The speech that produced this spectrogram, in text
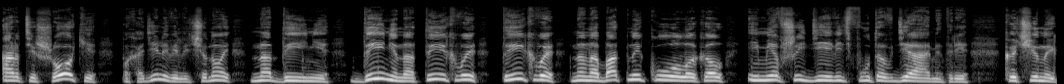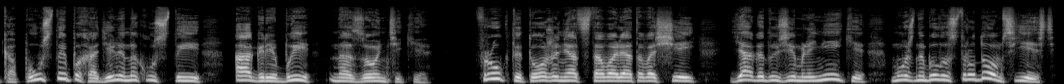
артишоки походили величиной на дыни, дыни на тыквы, тыквы на набатный колокол, имевший девять футов в диаметре, кочаны капусты походили на кусты, а грибы — на зонтики. Фрукты тоже не отставали от овощей, ягоду земляники можно было с трудом съесть,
